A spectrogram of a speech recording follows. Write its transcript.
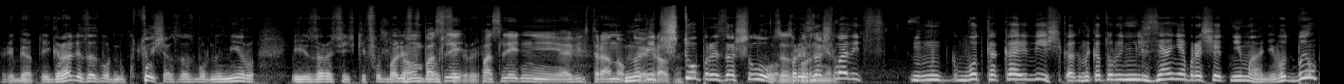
Ребята, играли за сборную. Ну, кто сейчас за сборную мира и за российских футболистов ну, послед... Последний Виктор Анопко Но ведь что произошло? Произошла мира. ведь вот какая вещь, как, на которую нельзя не обращать внимания. Вот был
